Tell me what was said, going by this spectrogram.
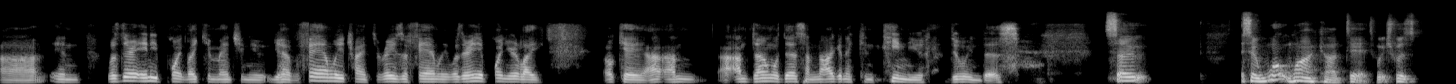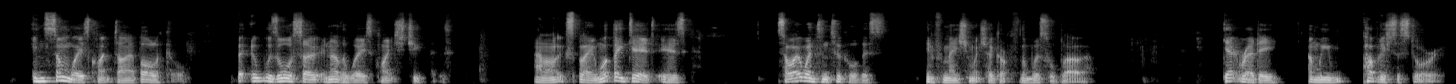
Uh, and was there any point, like you mentioned, you you have a family, trying to raise a family? Was there any point you're like, okay, I, I'm I'm done with this. I'm not going to continue doing this. So, so what Wirecard did, which was in some ways quite diabolical, but it was also in other ways quite stupid. And I'll explain. What they did is, so I went and took all this information which I got from the whistleblower. Get ready, and we published a story.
